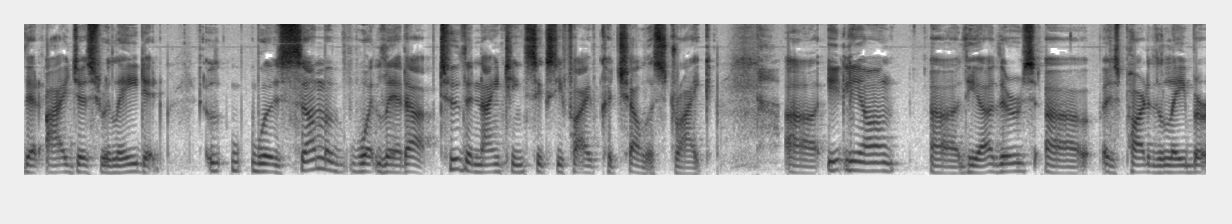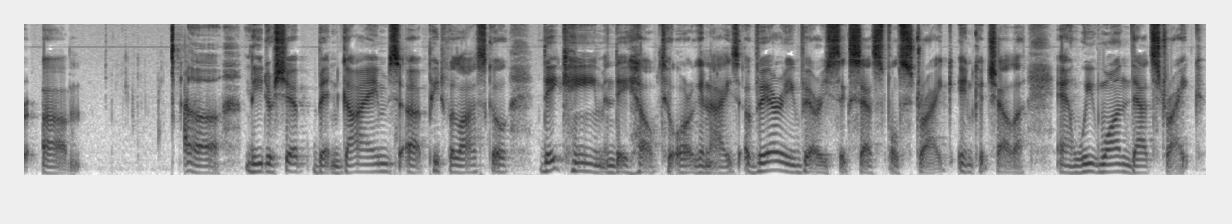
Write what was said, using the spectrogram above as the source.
that i just related was some of what led up to the 1965 Coachella strike. Uh, Itliong, uh, the others, uh, as part of the labor um, uh, leadership, Ben Gines, uh, Pete Velasco, they came and they helped to organize a very, very successful strike in Coachella, and we won that strike.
